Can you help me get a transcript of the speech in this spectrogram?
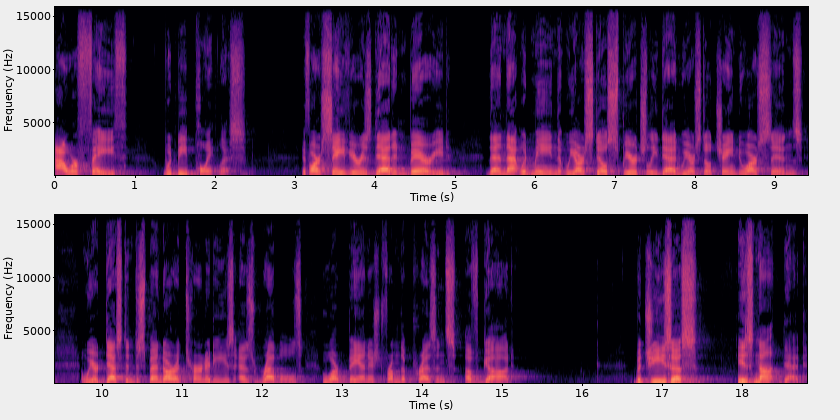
our faith would be pointless. If our Savior is dead and buried, then that would mean that we are still spiritually dead, we are still chained to our sins, we are destined to spend our eternities as rebels who are banished from the presence of God. But Jesus is not dead,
